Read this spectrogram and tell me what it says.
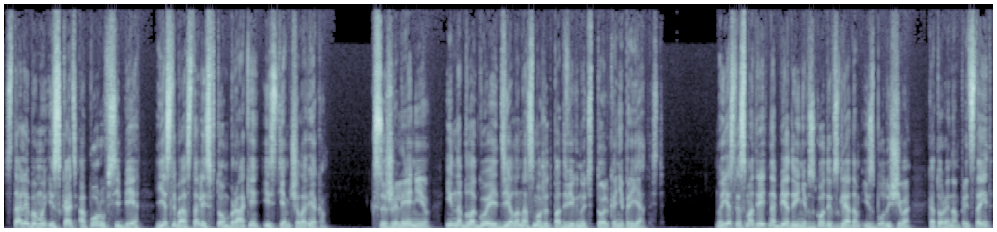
Стали бы мы искать опору в себе, если бы остались в том браке и с тем человеком. К сожалению, и на благое дело нас может подвигнуть только неприятность. Но если смотреть на беды и невзгоды взглядом из будущего, которое нам предстоит,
